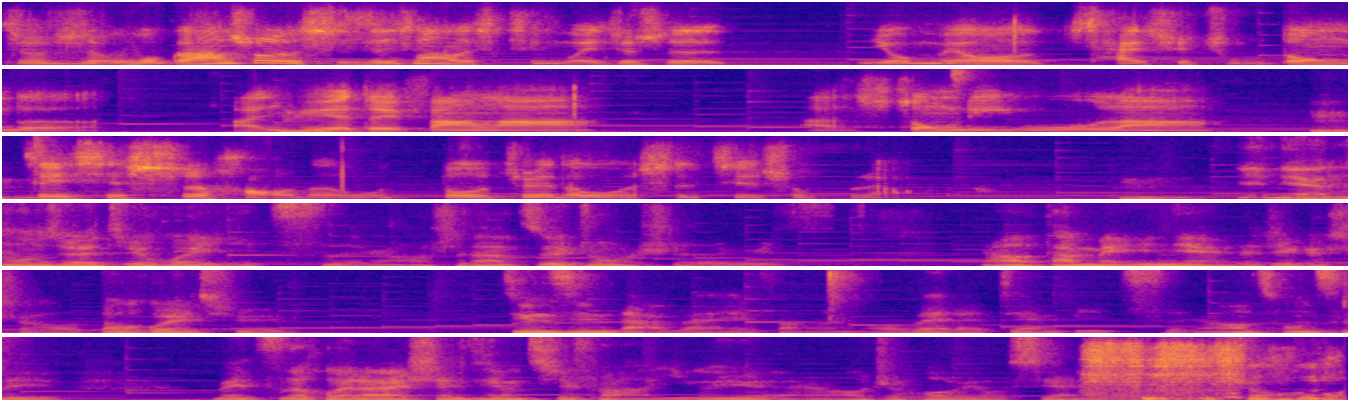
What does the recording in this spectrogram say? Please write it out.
就是我刚刚说的实质上的行为就是。有没有采取主动的啊约对方啦，啊送礼物啦，嗯，这些是好的，我都觉得我是接受不了的。嗯，一年同学聚会一次，然后是他最重视的日子，然后他每一年的这个时候都会去精心打扮一番，然后为了见彼此，然后从此每次回来神清气爽一个月，然后之后又陷入生活。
